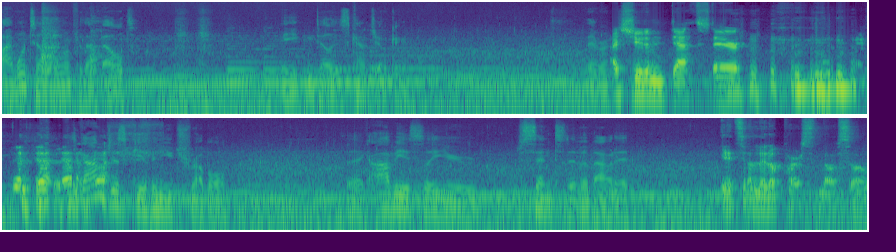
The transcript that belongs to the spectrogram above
I won't tell anyone for that belt. And you can tell he's kind of joking. I shoot him death stare. Like, I'm just giving you trouble. Like, obviously you're sensitive about it. It's a little personal, so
